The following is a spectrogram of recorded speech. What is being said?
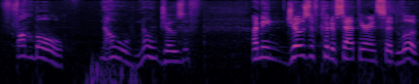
fumble. No, no, Joseph. I mean, Joseph could have sat there and said, Look,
